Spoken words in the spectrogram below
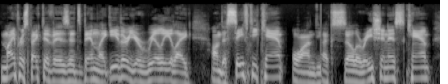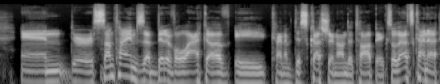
my perspective is it's been like either you're really like on the safety camp or on the accelerationist camp and there's sometimes a bit of a lack of a kind of discussion on the topic. So that's kind of,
